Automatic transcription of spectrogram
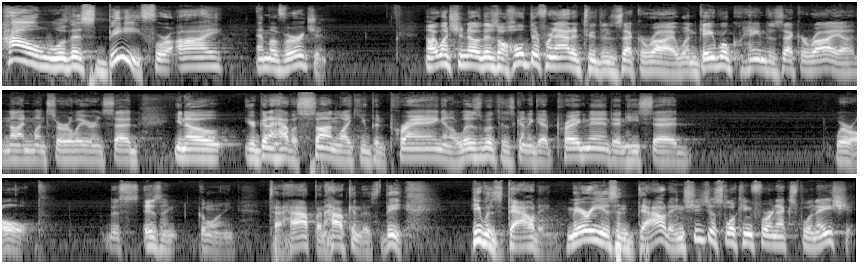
How will this be? For I am a virgin. Now, I want you to know there's a whole different attitude than Zechariah. When Gabriel came to Zechariah nine months earlier and said, You know, you're going to have a son like you've been praying, and Elizabeth is going to get pregnant, and he said, We're old. This isn't going to happen. How can this be? He was doubting. Mary isn't doubting, she's just looking for an explanation.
